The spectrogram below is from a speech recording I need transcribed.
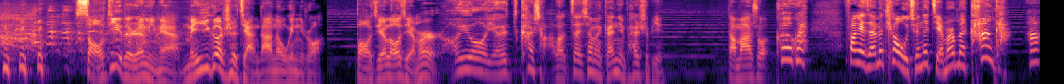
扫地的人里面没一个是简单的，我跟你说，保洁老姐妹儿，哎呦也看傻了，在下面赶紧拍视频。大妈说：“快快快，发给咱们跳舞群的姐妹们看看啊！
